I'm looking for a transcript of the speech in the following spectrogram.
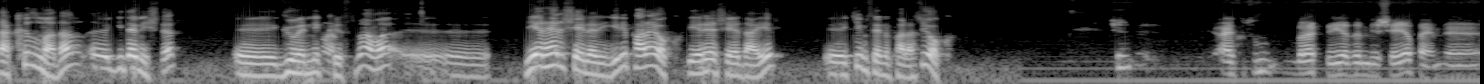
dakılmadan e, giden işler. E, güvenlik Evet. kısmı ama e, diğer her şeylerin ilgili para yok. Diğer her şeye dair e, kimsenin parası yok. Şimdi Aykut'un bıraktığı yerden bir şey yapayım, e,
